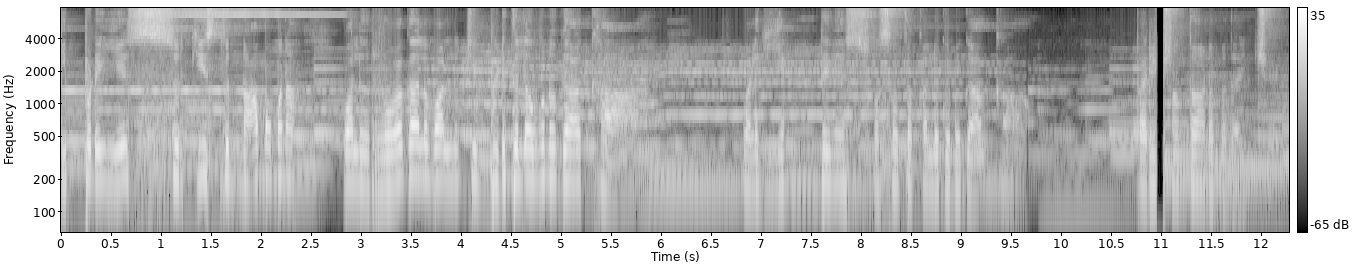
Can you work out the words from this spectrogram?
ఇప్పుడు ఏసు కీస్తు నామమున వాళ్ళు రోగాలు వాళ్ళ నుంచి విడుదలవునుగాక వాళ్ళకి ఎంటనే స్వస్థత కలుగునుగాక పరిసంతానము దయచేయండి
